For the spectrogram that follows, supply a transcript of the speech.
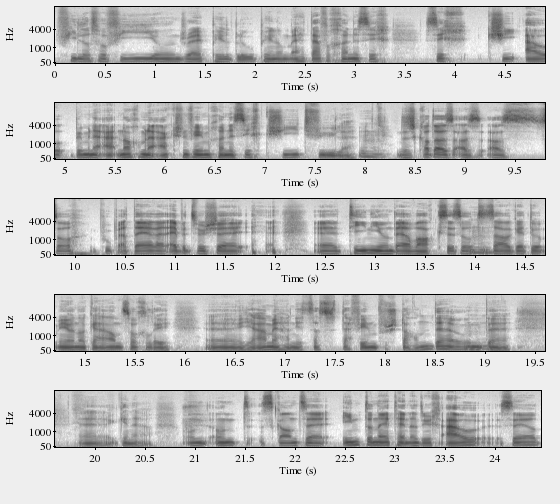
Philosophie und Red Pill, Blue Pill und man hat einfach können sich sich auch bei einem, nach einem Actionfilm können sich gescheit fühlen. Mhm. Das ist gerade als, als, als so pubertäre, eben zwischen äh, Teenie und Erwachsenen sozusagen, tut mir ja noch gern so ein bisschen, äh, ja, wir haben jetzt das, den Film verstanden und Mhm. äh, äh, genau. Und, und das ganze Internet hat natürlich auch sehr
